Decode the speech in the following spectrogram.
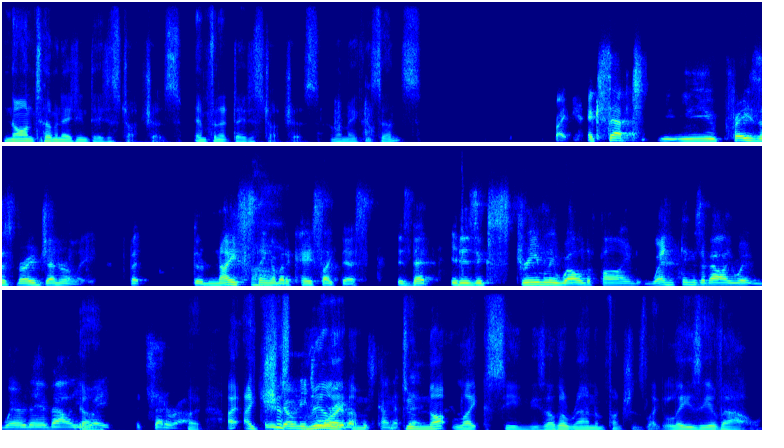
non terminating data structures, infinite data structures. Am I making sense? Right. Except you, you phrase this very generally. But the nice thing ah. about a case like this is that it is extremely well defined when things evaluate, where they evaluate, yeah. etc. I, I so just really um, kind of do thing. not like seeing these other random functions like lazy eval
